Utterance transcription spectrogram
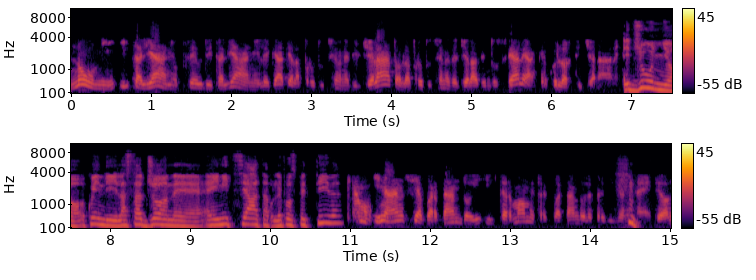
nomi italiani o pseudo-italiani legati alla produzione del gelato, alla produzione del gelato industriale e anche a quello artigianale. E giugno, quindi la stagione è iniziata, le prospettive? Siamo in ansia guardando il termometro e guardando le previsioni meteo.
